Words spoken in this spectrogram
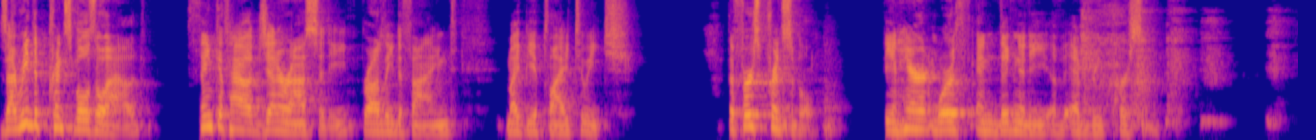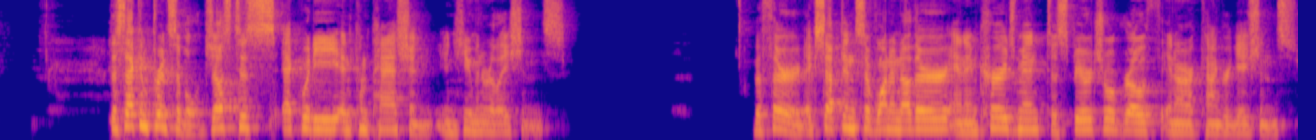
As I read the principles aloud, think of how generosity, broadly defined, might be applied to each. The first principle, the inherent worth and dignity of every person. The second principle, justice, equity, and compassion in human relations. The third, acceptance of one another and encouragement to spiritual growth in our congregations.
